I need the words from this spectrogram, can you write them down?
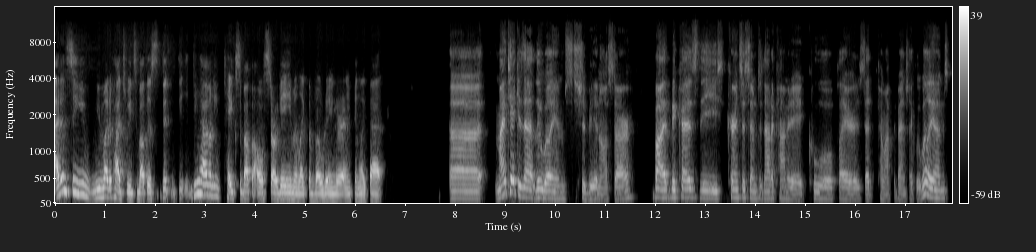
I didn't see you. You might have had tweets about this. Did, do you have any takes about the All Star game and like the voting or anything like that? Uh, my take is that Lou Williams should be an All Star, but because the current system does not accommodate cool players that come off the bench like Lou Williams,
